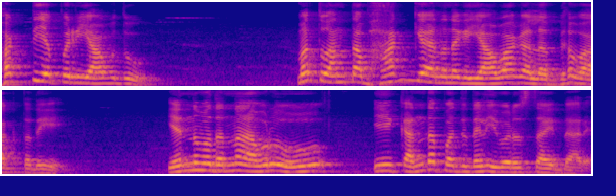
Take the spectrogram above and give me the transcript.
ಭಕ್ತಿಯ ಪರಿ ಯಾವುದು? ಮತ್ತು ಅಂಥ ಭಾಗ್ಯ ನನಗೆ ಯಾವಾಗ ಲಭ್ಯವಾಗ್ತದೆ ಎನ್ನುವುದನ್ನು ಅವರು ಈ ಕಂದ ಪದ್ಯದಲ್ಲಿ ವಿವರಿಸ್ತಾ ಇದ್ದಾರೆ.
